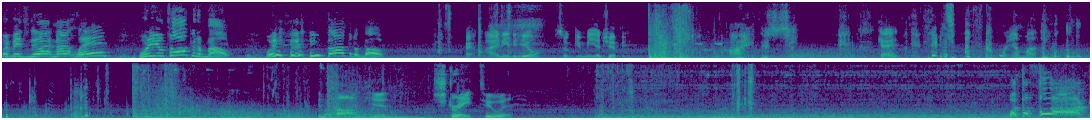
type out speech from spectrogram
if it's not not land, what are you talking about? What are you talking about? I need to heal, so give me a jiffy. I, there's, Okay. it's grandma. In top, kid. Straight to it. What the fuck?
